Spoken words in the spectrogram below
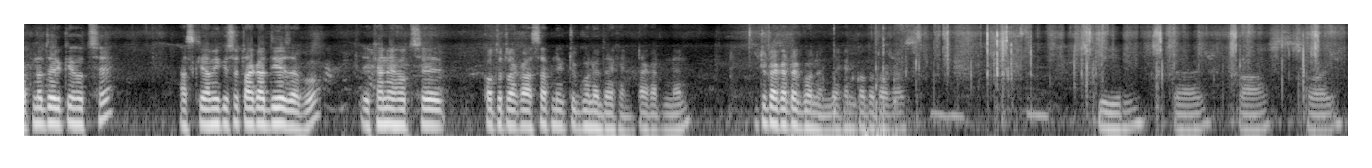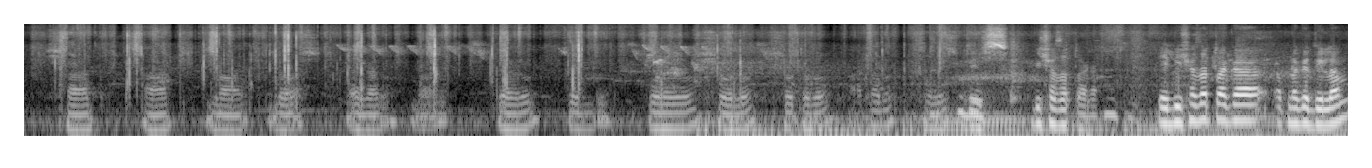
আপনাদেরকে হচ্ছে আজকে আমি কিছু টাকা দিয়ে যাব। এখানে হচ্ছে কত টাকা আছে আপনি একটু গুনে দেখেন, টাকাটা নেন। একটু টাকাটা গুনেন, দেখেন কত টাকা আছে। তিন, চার, পাঁচ, ছয়, সাত, আট, নয়, দশ, এগারো, বারো, তেরো, চোদ্দ, পনেরো, ষোলো, সতেরো বিশ। বিশ হাজার টাকা। এই বিশ হাজার টাকা আপনাকে দিলাম।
